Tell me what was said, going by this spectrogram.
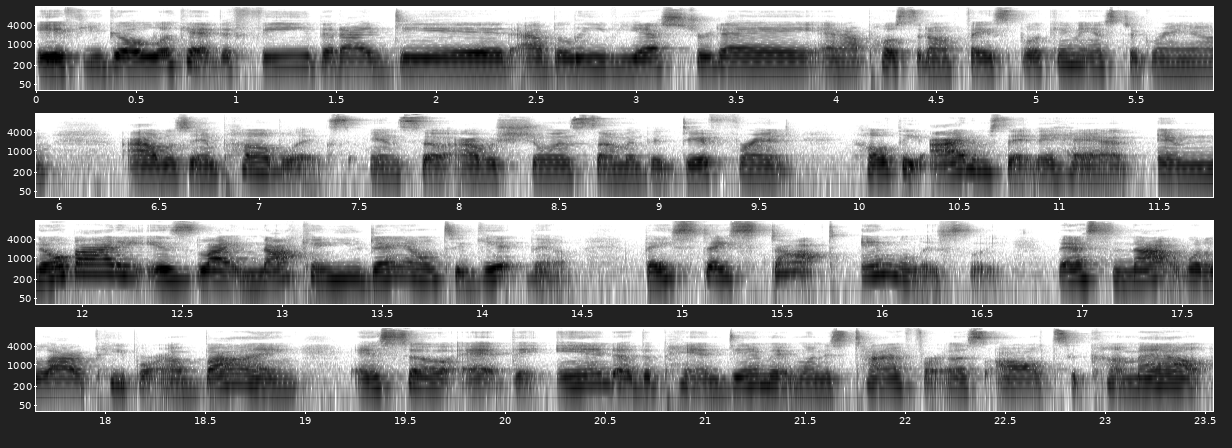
If you go look at the feed that I did, I believe yesterday, and I posted on Facebook and Instagram, I was in Publix, and so I was showing some of the different healthy items that they have, and nobody is like knocking you down to get them. They stay stopped endlessly. That's not what a lot of people are buying. And so at the end of the pandemic, when it's time for us all to come out,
